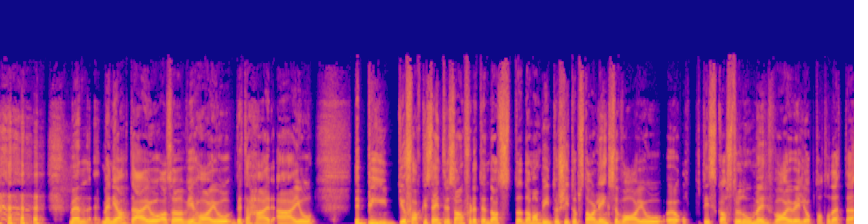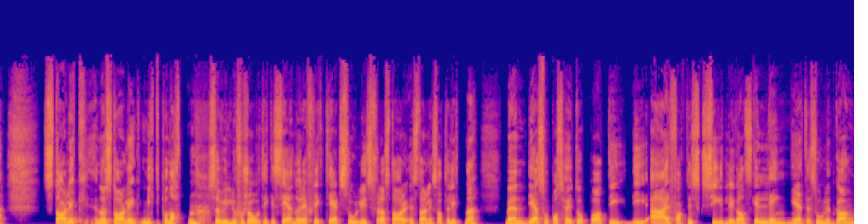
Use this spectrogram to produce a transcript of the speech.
men, men ja, det er jo Altså, vi har jo Dette her er jo det begynte jo faktisk, det er interessant, for dette, da, da man begynte å skyte opp Starlink, så var jo optiske astronomer var jo veldig opptatt av dette. Starlink, når Starlink midt på natten, så vil du for så vidt ikke se noe reflektert sollys fra Star, Starlink-satellittene, men de er såpass høyt oppe at de, de er faktisk synlige ganske lenge etter solnedgang,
